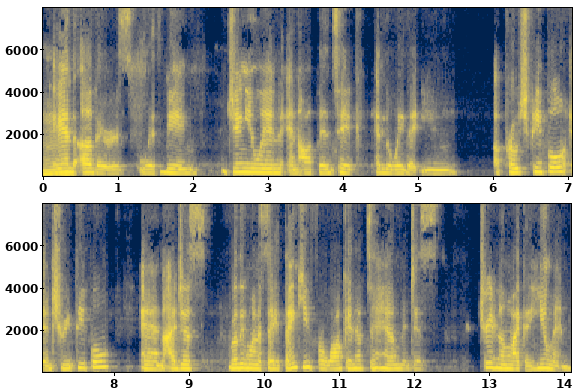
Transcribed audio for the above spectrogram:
Mm, and others with being genuine and authentic in the way that you approach people and treat people. And I just really want to say thank you for walking up to him and just treating him like a human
